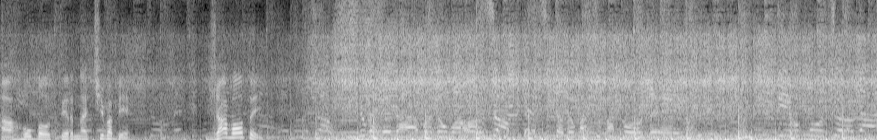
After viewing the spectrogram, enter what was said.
arroba alternativa B. Já volta aí. A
